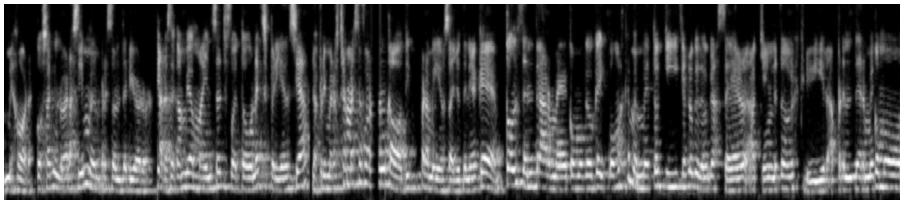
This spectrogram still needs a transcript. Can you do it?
mejor. Cosa que no era así en mi empresa anterior. Claro, ese cambio de mindset fue toda una experiencia. Los primeros tres meses fueron caóticos para mí. O sea, yo tenía que concentrarme, como que, ok, ¿cómo es que me meto aquí? ¿Qué es lo que tengo que hacer? ¿A quién le tengo que escribir? Aprenderme como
